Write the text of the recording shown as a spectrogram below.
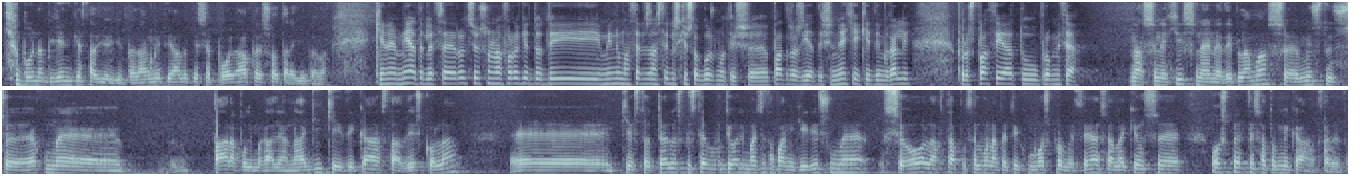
και μπορεί να πηγαίνει και στα δύο γήπεδα, αν μη τι άλλο και σε πολλά περισσότερα γήπεδα. Και είναι μια τελευταία ερώτηση όσον αφορά και το τι μήνυμα θέλεις να στείλεις και στον κόσμο της ε, Πάτρας για τη συνέχεια και τη μεγάλη προσπάθεια του Προμηθέα. Να συνεχίσει να είναι δίπλα μας. Εμείς τους ε, έχουμε πάρα πολύ μεγάλη ανάγκη και ειδικά στα δύσκολα. Ε, και στο τέλος πιστεύω ότι όλοι μαζί θα πανηγυρίσουμε σε όλα αυτά που θέλουμε να πετύχουμε ως Προμηθέας αλλά και ως, ε, ως παίκτες ατομικά αν θέλετε.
